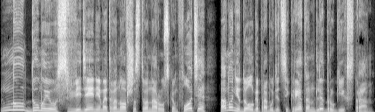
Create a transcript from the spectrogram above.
Ну, думаю, с введением этого новшества на русском флоте — оно недолго пробудет секретом для других стран.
